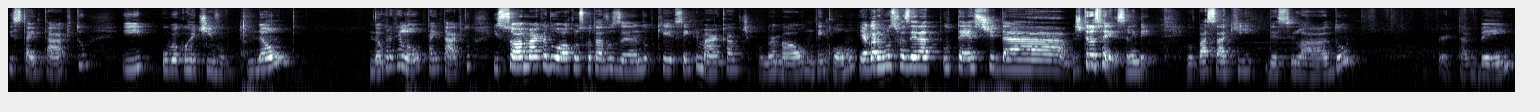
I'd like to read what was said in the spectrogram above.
está intacto. E o meu corretivo não não craquelou, tá intacto. E só a marca do óculos que eu tava usando, porque sempre marca, tipo, normal, não tem como. E agora vamos fazer a, o teste da de transferência, lembrei. Eu vou passar aqui desse lado, apertar bem,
